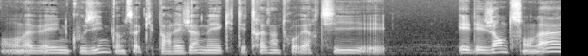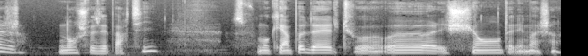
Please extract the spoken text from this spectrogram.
On avait une cousine comme ça qui parlait jamais, qui était très introvertie. Et, et les gens de son âge, dont je faisais partie, se moquaient un peu d'elle, tu vois. elle est chiante, elle est machin.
